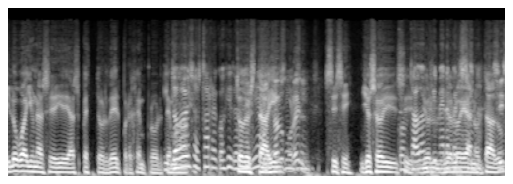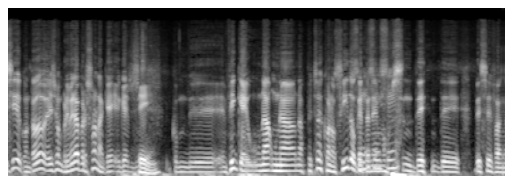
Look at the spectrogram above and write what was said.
Y luego hay una serie de aspectos de él, por ejemplo, el y tema... todo eso está recogido. Todo en está ahí. por él. Sí, sí, yo soy... sí, Contado en yo, primera yo lo he anotado. Sí, sí, he contado eso en primera persona, que, que- Sí. con- eh, en fin, que una, una- un aspecto desconocido que Sí, tenemos sí. de, de, de Stefan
